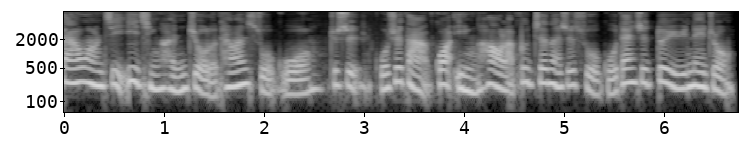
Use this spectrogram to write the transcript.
大家忘记疫情很久了，台湾锁国，就是我是打挂引号啦，不真的是锁国，但是对于那种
